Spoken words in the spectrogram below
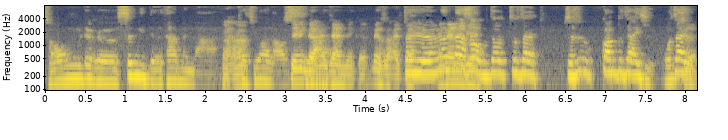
从那个施明德他们啦，啊哈柯奇华老师、啊，施明德还在那个那时候还在，对对对，那那时候我们都都在，只是关不在一起。我在，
